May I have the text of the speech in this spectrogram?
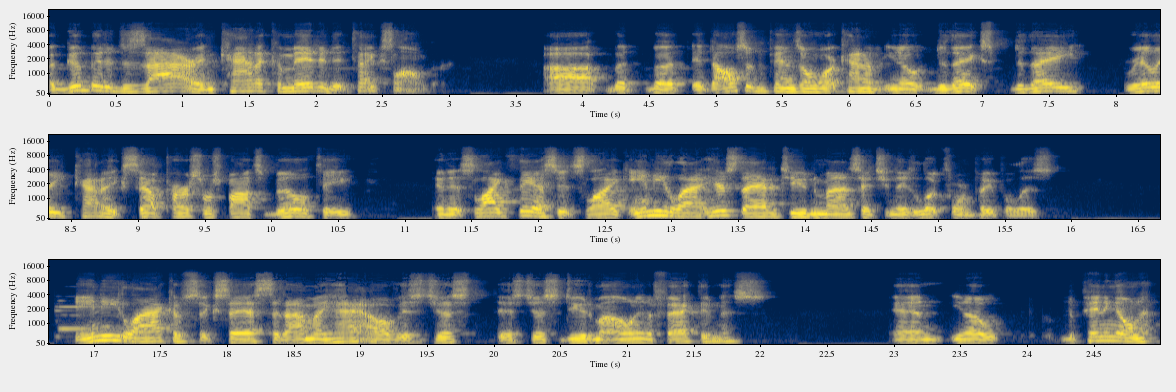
a good bit of desire and kind of committed, it takes longer. Uh, but but it also depends on what kind of you know do they do they really kind of accept personal responsibility? And it's like this. It's like any lack. Here's the attitude and mindset you need to look for in people is any lack of success that I may have is just is just due to my own ineffectiveness. And you know, depending on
